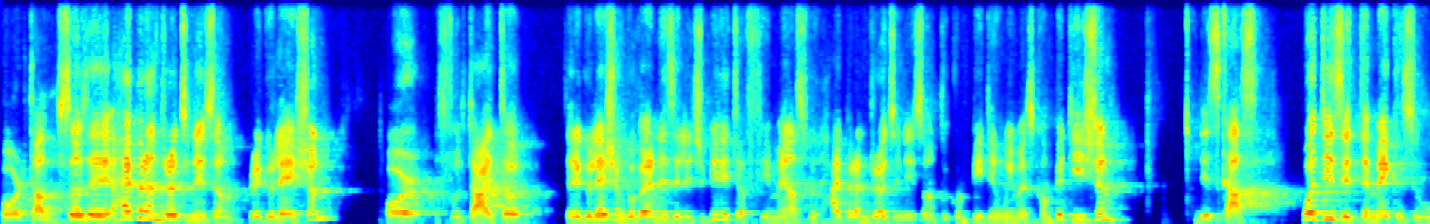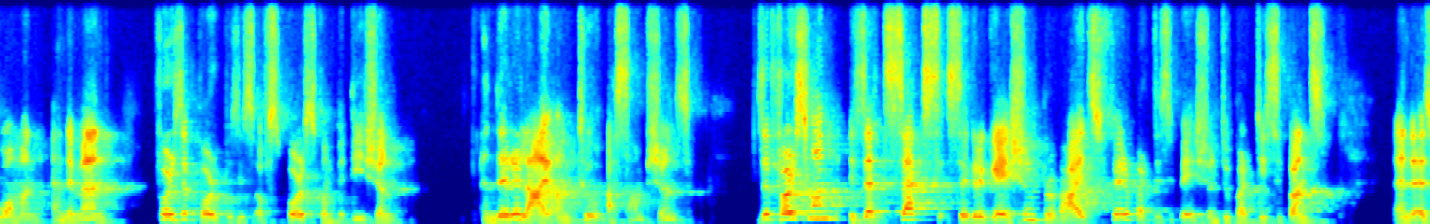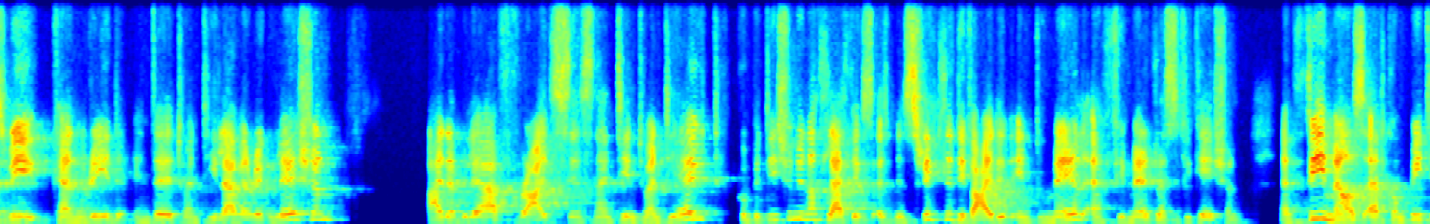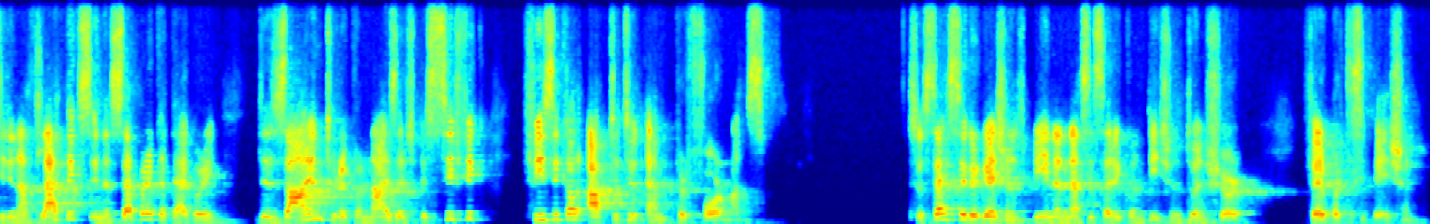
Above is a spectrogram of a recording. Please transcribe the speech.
portal. So the hyperandrogenism regulation, or full title, the regulation governing the eligibility of females with hyperandrogenism to compete in women's competition, discuss what is it that makes a woman and a man for the purposes of sports competition. And they rely on two assumptions. The first one is that sex segregation provides fair participation to participants. And as we can read in the 2011 regulation, IAAF writes since 1928, competition in athletics has been strictly divided into male and female classification and females have competed in athletics in a separate category designed to recognize their specific physical aptitude and performance. So sex segregation has been a necessary condition to ensure fair participation.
